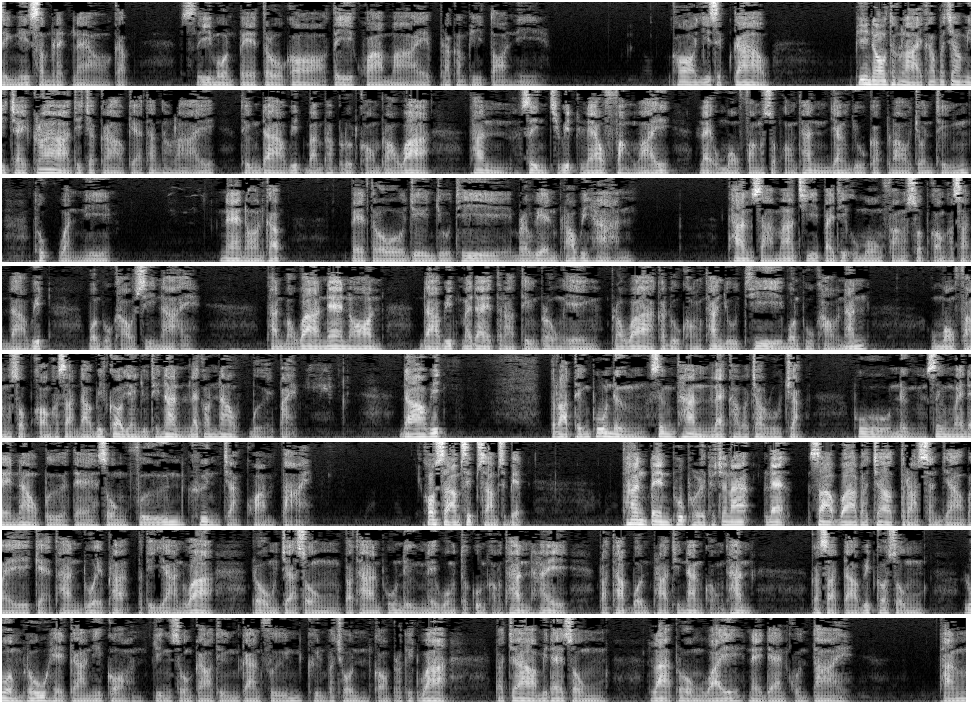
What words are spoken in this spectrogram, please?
สิ่งนี้สำเร็จแล้วกับซีโมนเปโตรก็ตีความหมายพระคัมภีร์ตอนนี้ ข้อ 29 พี่น้องทั้งหลายข้าพเจ้ามีใจกล้าที่จะกล่าวแก่ท่านทั้งหลาย ถึงดาวิดบรรพบุรุษของเราว่า ท่านสิ้นชีวิตแล้วฝังไว้ และอุโมงค์ฝังศพของท่านยังอยู่กับเราจนถึง ทุกวันนี้ แน่นอนครับ เปโตรยืนอยู่ที่บริเวณพระวิหาร ท่านสามารถชี้ไปที่อุโมงค์ฝังศพของกษัตริย์ดาวิดบนภูเขาซีนาย ท่านบอกว่าแน่นอนดาวิดไม่ได้ตรัสถึงพระองค์เอง เพราะว่ากระดูกของท่านอยู่ที่บนภูเขานั้น อุโมงค์ฝังศพของกษัตริย์ดาวิดก็ยังอยู่ที่นั่น และก็เน่าเปื่อยไป ดาวิดตรัสถึงผู้หนึ่งซึ่งท่านและข้าพเจ้ารู้จัก ผู้หนึ่งซึ่งไม่ได้เน่าเปื่อยแต่ทรงฟื้นขึ้นจากความตาย ข้อ 30 31 ท่านเป็นผู้เผยพระชนะ และทราบว่าพระเจ้าตรัสสัญญาไว้แก่ท่านด้วยพระปฏิญาณว่า พระองค์จะทรงประทานผู้หนึ่งในวงตระกูลของท่านให้ประทับบนพระที่นั่งของท่าน กษัตริย์ดาวิดก็ทรงล่วงรู้เหตุการณ์นี้ก่อน จึงทรงกล่าวถึงการฟื้นคืนพระชนของพระคิดว่า พระเจ้าไม่ได้ทรงละพระองค์ไว้ในแดนคนตาย ทั้ง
